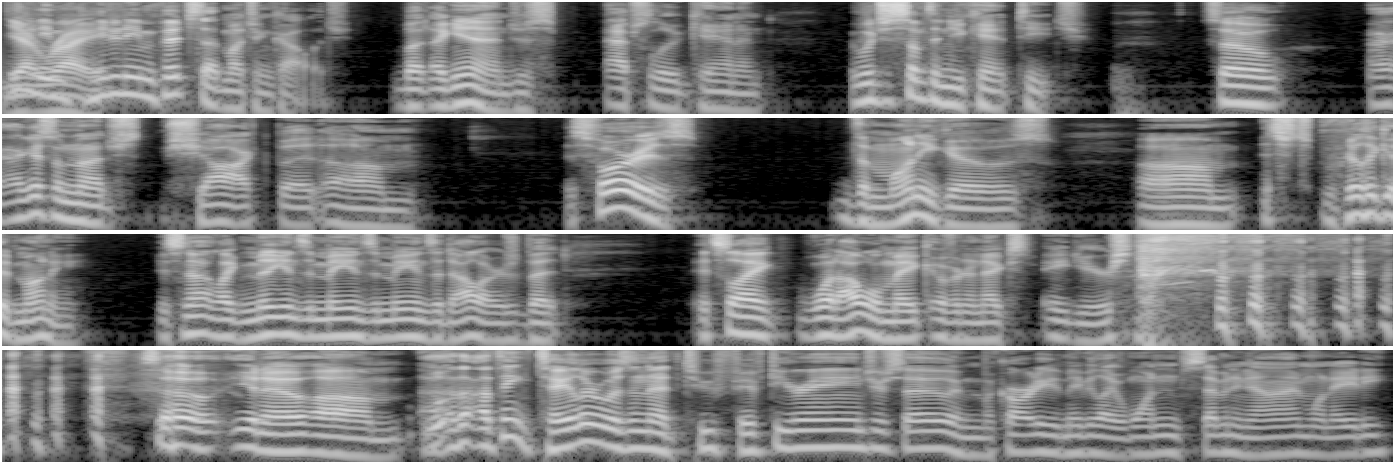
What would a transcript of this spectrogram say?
He Yeah, didn't even- right. He didn't even pitch that much in college. But again, just absolute cannon, which is something you can't teach. So I, I guess I'm not sh- shocked, but um, as far as the money goes, um, it's really good money. It's not like millions and millions and millions of dollars, but it's like what I will make over the next eight years. so you know, um, I, th- I think Taylor was in that 250 range or so, and McCarty maybe like 179, 180.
